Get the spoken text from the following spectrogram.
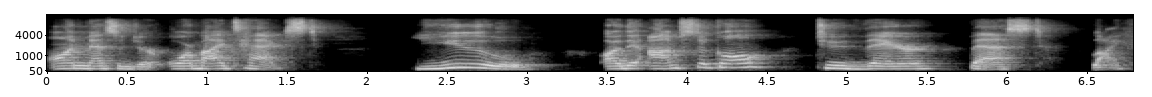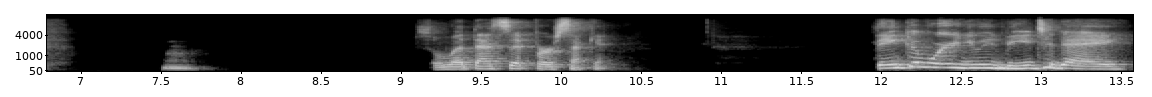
on Messenger or by text, you are the obstacle to their best life. Mm. So let that sit for a second. Think of where you would be today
